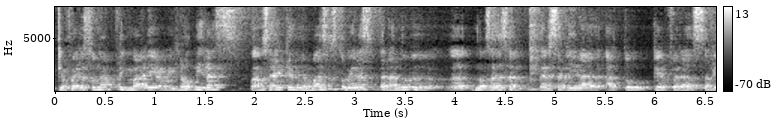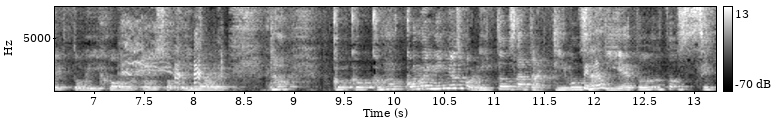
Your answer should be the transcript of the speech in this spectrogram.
que fueras una primaria, güey, no hubieras, o sea, que nomás estuvieras esperando, no sabes, ver salir a, tu, que fuera a salir tu hijo tu sobrino, güey. No, ¿cómo, cómo, cómo, hay niños bonitos, atractivos aquí, eh? todos, todos, sí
